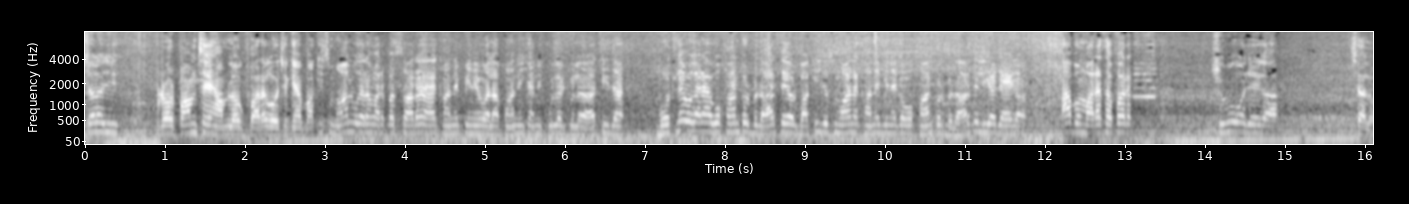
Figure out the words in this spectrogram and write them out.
चलो जी, पेट्रोल पम्प से हम लोग फारग हो चुके हैं। बाकी सामान वगैरह हमारे पास सारा है, खाने पीने वाला, पानी शानी कूलर कूलर, हर चीज़ है। बोतलें वगैरह है वो खानपुर बाज़ार से, और बाकी जो सामान है खाने पीने का वो खानपुर बाज़ार से लिया जाएगा। अब हमारा सफ़र शुरू हो जाएगा। चलो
